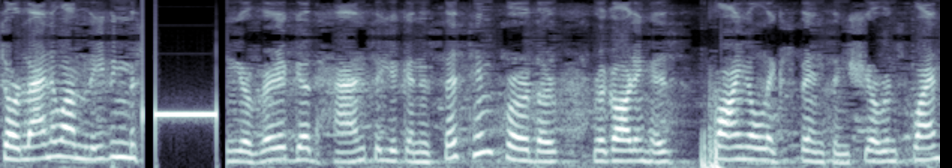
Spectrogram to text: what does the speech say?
So, Orlando, I'm leaving Mr. in your very good hands so you can assist him further regarding his final expense insurance plan.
